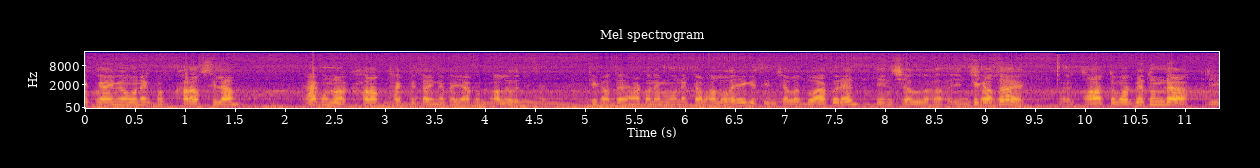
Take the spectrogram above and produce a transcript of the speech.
এক টাইমে অনেক খারাপ ছিলাম। এখন আর খারাপ থাকতে চাই না ভাই। এখন ভালো হতে চাই। ঠিক আছে? এখন আমি অনেকটা ভালো হয়ে গেছি ইনশাল্লাহ। দোয়া করেন। ইনশাল্লাহ ঠিক আছে। আর তোমার বেতনটা? জি।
